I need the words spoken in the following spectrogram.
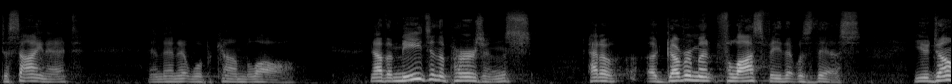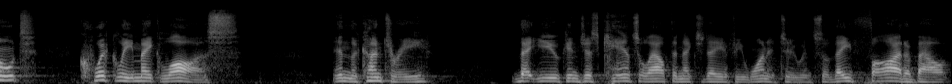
to sign it, and then it will become law. Now, the Medes and the Persians had a, a government philosophy that was this you don't quickly make laws in the country that you can just cancel out the next day if you wanted to. And so they thought about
